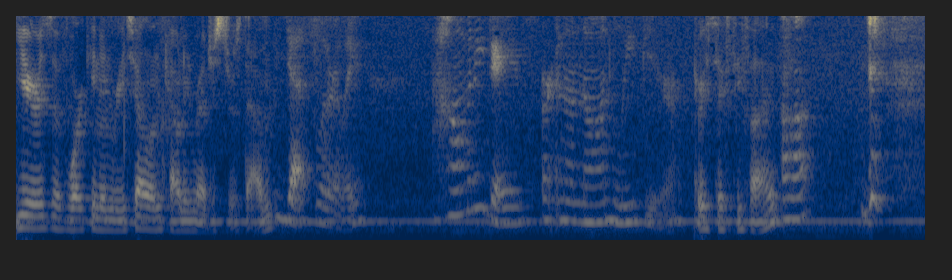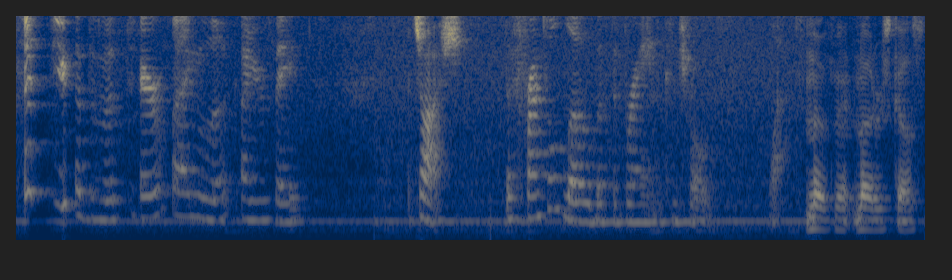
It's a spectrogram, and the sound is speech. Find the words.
Years of working in retail and counting registers down. Yes, literally. How many days are in a non leap year? Three sixty-five. Uh huh. Do you have the most terrifying look on your face? Josh, the frontal lobe of the brain controls what? Movement, motor skills,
